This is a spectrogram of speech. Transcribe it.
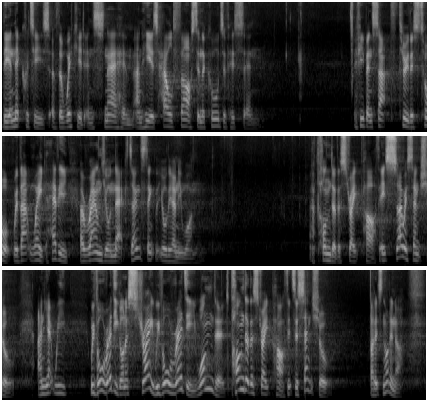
The iniquities of the wicked ensnare him, and he is held fast in the cords of his sin. If you've been sat through this talk with that weight heavy around your neck, don't think that you're the only one. ponder the straight path. It's so essential, and yet we, we've already gone astray. We've already wandered. Ponder the straight path. It's essential, but it's not enough.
